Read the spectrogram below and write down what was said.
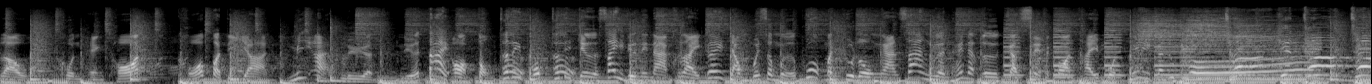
เราคนแห่งทอด ขอปฏิญาณมิอาจเลือน เหนือใต้ออกตกถ้าได้พบถ้าได้เจอไส้เดือนในนาใคร ก็ให้จำไว้เสมอพวกมันคือโรงงานสร้างเงินให้นาเออกับเกษตรกรไทยหมดหนี้กันทุกคนทองคิดทองทอ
